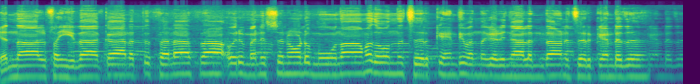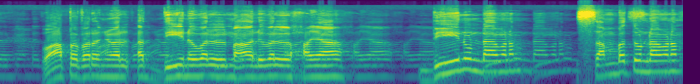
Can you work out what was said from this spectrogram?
എന്നാൽ ഫൈദാക്കാനത്ത് സലാസ ഒരു മനുഷ്യനോട് മൂന്നാമതൊന്ന് ചേർക്കേണ്ടി വന്നു കഴിഞ്ഞാൽ എന്താണ് ചേർക്കേണ്ടത്? വാപ്പ പറഞ്ഞു അൽ മാലുവൽ വൽ മാലു വൽ ഹയാ. ദീനുണ്ടാവണം സമ്പത്തുണ്ടാവണം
